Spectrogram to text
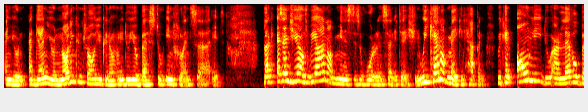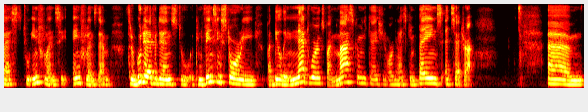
And you're again, you're not in control. You can only do your best to influence uh, it. Like as NGOs, we are not ministers of water and sanitation. We cannot make it happen. We can only do our level best to influence it, influence them through good evidence, to a convincing story, by building networks, by mass communication, organized campaigns, etc. Um,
